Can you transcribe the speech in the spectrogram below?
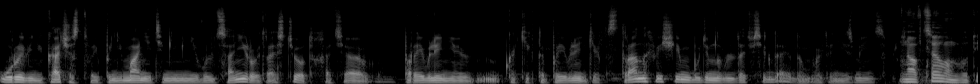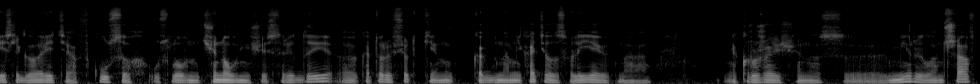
уровень качества и понимания, тем не менее, эволюционирует, растет. Хотя проявление каких-то появлений каких-то странных вещей мы будем наблюдать всегда, я думаю, это не изменится. Ну а в целом, вот если говорить о вкусах условно чиновничьей среды, э, которые все-таки, ну, как бы нам не хотелось, влияют на окружающий нас э, мир и ландшафт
